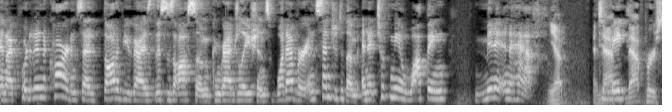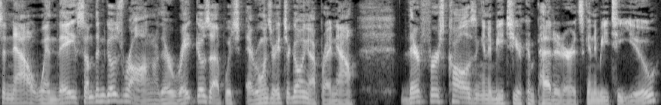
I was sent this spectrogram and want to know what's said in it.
and I put it in a card and said, Thought of you guys, this is awesome, congratulations, whatever, and sent it to them. And it took me a whopping minute and a half. Yep. And that, make- that person now, when they something goes wrong or their rate goes up, which everyone's rates are going up right now, their first call isn't going to be to your competitor. It's going to be to you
